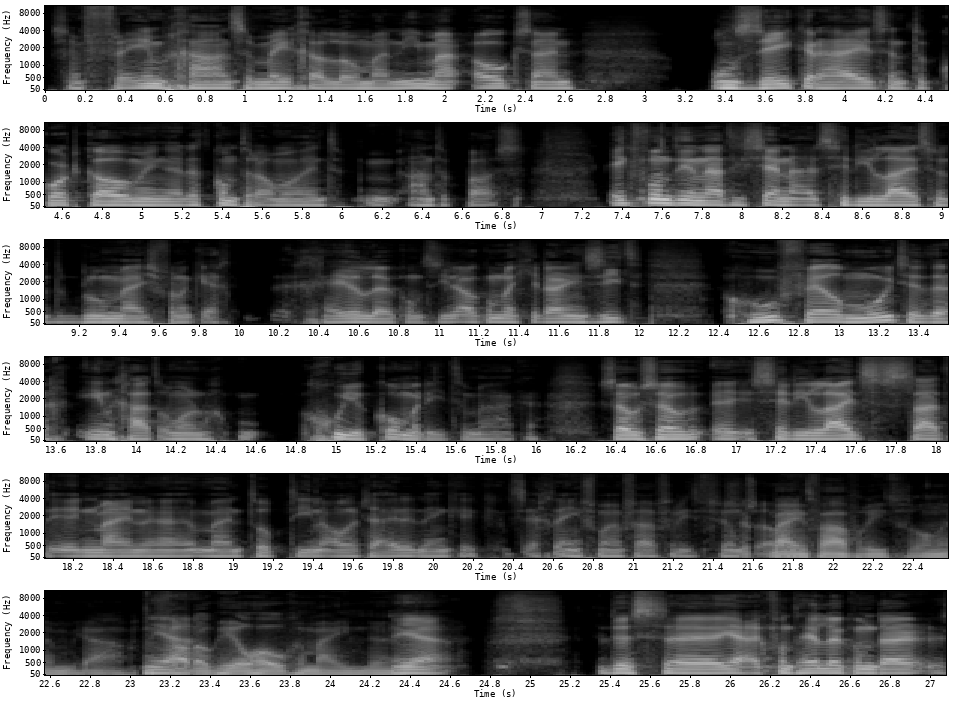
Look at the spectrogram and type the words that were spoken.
Zijn vreemdgaan, zijn megalomanie, maar ook zijn onzekerheid, zijn tekortkomingen. Dat komt er allemaal in aan te pas. Ik vond inderdaad die scène uit City Lights met het bloemmeisje vond ik echt heel leuk om te zien. Ook omdat je daarin ziet hoeveel moeite erin gaat om een goede comedy te maken. Sowieso, eh, City Lights staat in mijn, eh, mijn top 10 aller tijden, denk ik. Het is echt een van mijn favoriete Dat films is mijn favoriet van hem. Ja, het Ja. staat ook heel hoog in mijn... eh, Ja, dus ja, ik vond het heel leuk om daar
